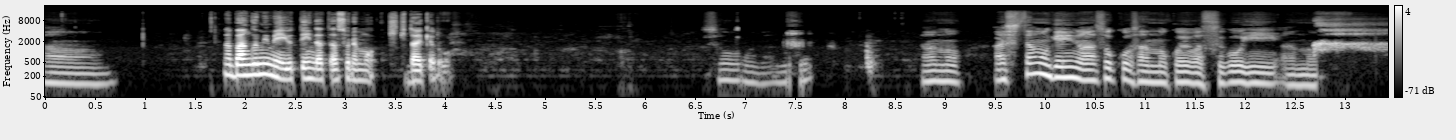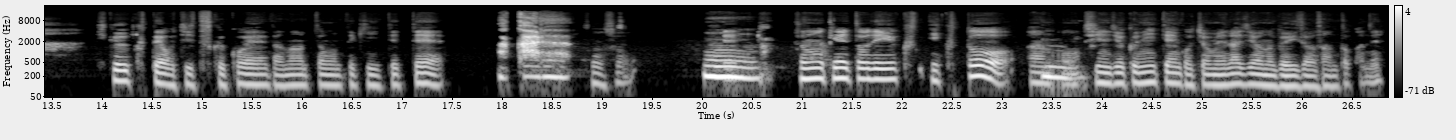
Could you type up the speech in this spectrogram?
あ番組名言っていいんだったらそれも聞きたいけど。そうだね。あの、明日もゲイのあそこさんの声はすごい、あの、低くて落ち着く声だなって思って聞いてて、わかる。そうそう。うん。その系統で行く行くと、あの、うん新宿2.5丁目ラジオの V ゾーさんとかね。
